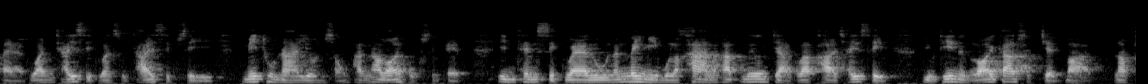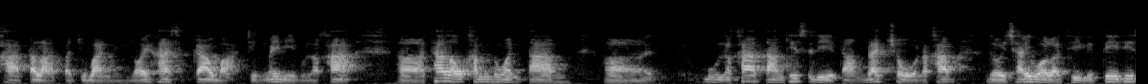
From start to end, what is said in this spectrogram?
58 วันใช้สิทธิ์วันสุดท้าย 14 มิถุนายน 2561 Intrinsic Value นั้นไม่มีมูลค่านะครับ เนื่องจากราคาใช้สิทธิ์อยู่ที่ 197 บาท ราคาตลาดปัจจุบัน 159 บาท จึงไม่มีมูลค่า ถ้าเราคำนวณตามมูลค่าตามทฤษฎีตาม Black Show นะครับ โดยใช้ volatility ที่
